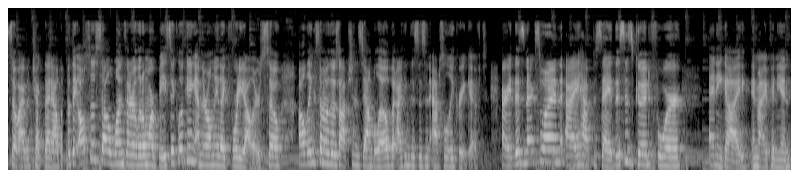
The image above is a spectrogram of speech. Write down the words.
so I would check that out. But they also sell ones that are a little more basic looking and they're only like $40. So I'll link some of those options down below, but I think this is an absolutely great gift. All right, this next one, I have to say, this is good for any guy, in my opinion,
